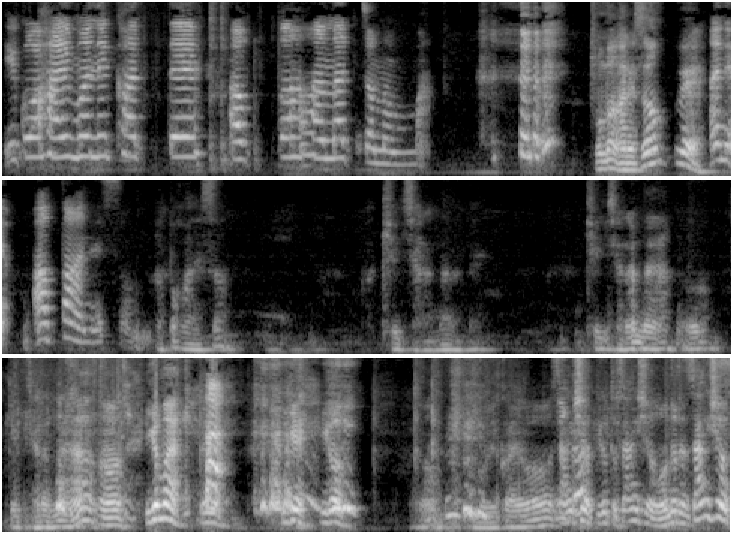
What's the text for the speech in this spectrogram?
이거 할머니 카 때 아빠 화났잖아 엄마. 엄마가 안 했어? 왜? 아니 아빠 안 했어. 아빠가 안 했어? 기억이 잘 안 나는데. 기억이 잘 안 나야. 어, 기억이 잘 안 나야. 어, 이게 뭐야? 이게 이거. 어, 뭘까요? 쌍시옷. 이것도 쌍시옷. 오늘은 쌍시옷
